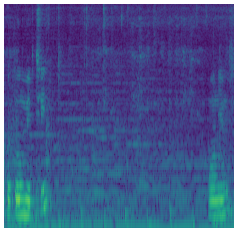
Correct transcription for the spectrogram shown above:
ఒక టూ మిర్చి ఆనియన్స్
